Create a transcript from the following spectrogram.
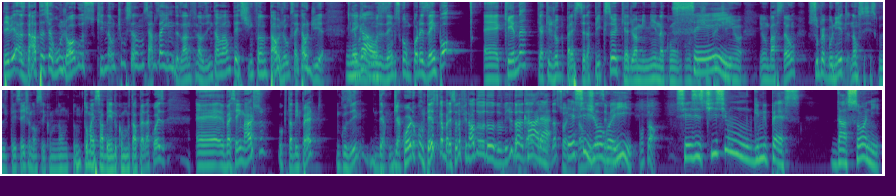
teve as datas de alguns jogos que não tinham sido anunciados ainda. Lá no finalzinho tava lá um textinho falando tal jogo sai tal dia. Temos Legal. alguns exemplos, como por exemplo, é, Kena, que é aquele jogo que parece ser da Pixar, que é de uma menina com, com um pretinho e um bastão, super bonito. Não sei se é exclusivo de PlayStation, não sei como, não, não tô mais sabendo como tá o pé da coisa. É, vai ser em março, o que tá bem perto. Inclusive, de, de acordo com o texto que apareceu no final do, do, do vídeo da, da- Cara, da, da Sony. esse Então, vai ser jogo aí- Pontual. Se existisse um Game Pass da Sony,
